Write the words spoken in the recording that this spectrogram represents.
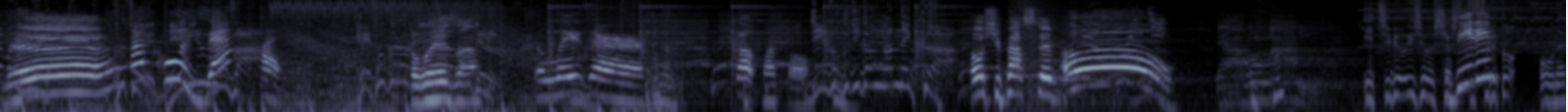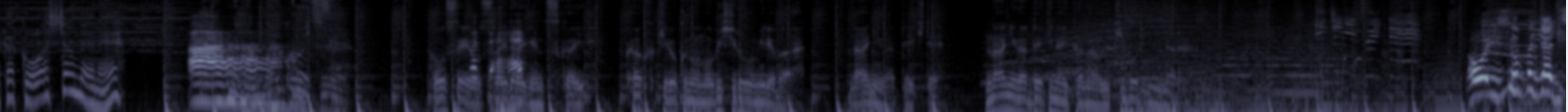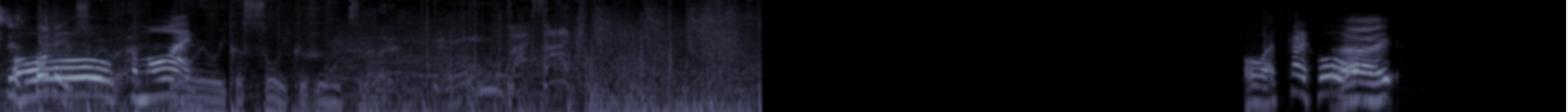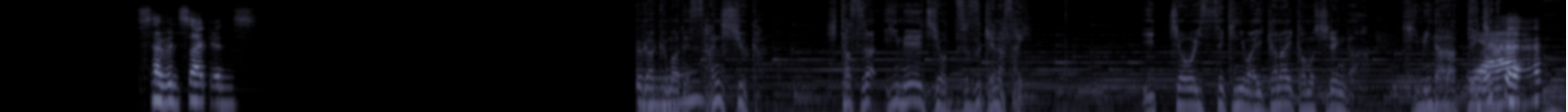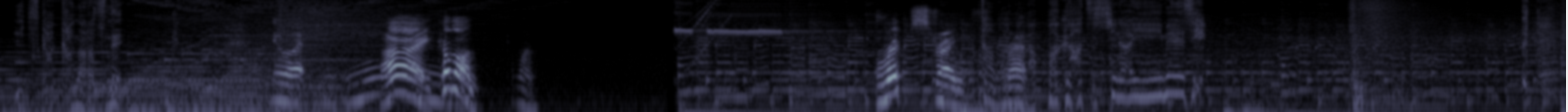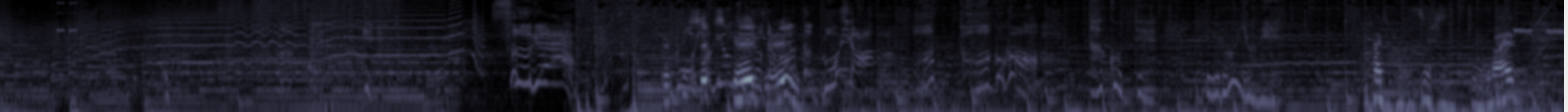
Yeah. How cool is that? The laser. The laser. Got buckle. Oh, she passed him. Oh. Uh-huh. 1秒以上射出 Beat す?るとお腹壊しちゃうんだよね Ah. こいつ個性を最大限使い各記録の伸びしろを見れば何ができて何ができないかが浮き彫りになる Oh, he's up against his. Oh, come 己 on. を生かす創意工夫につながる Oh, of cool. All right. Seven seconds. 留学まで3週間ひたすらイメージを続けなさい一朝一夕にはいかないかもしれんが君ならできる Yeah. いつか必ずね Do it. All right. Come on. Grip strength. 弾が爆発しないイメージすげえ 56 kg. ゴリラあタコかタコってエロいよね I don't know.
